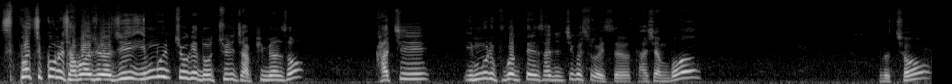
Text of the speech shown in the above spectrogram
스파 측광을 잡아줘야지 인물 쪽에 노출이 잡히면서 같이 인물이 부각되는 사진 찍을 수가 있어요. 다시 한번. 그렇죠.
